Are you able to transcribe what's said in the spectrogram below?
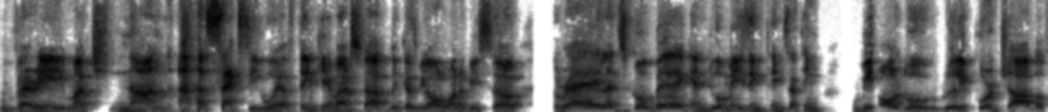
very much non-sexy way of thinking about stuff because we all want to be so hooray, let's go big and do amazing things. I think we all do a really poor job of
